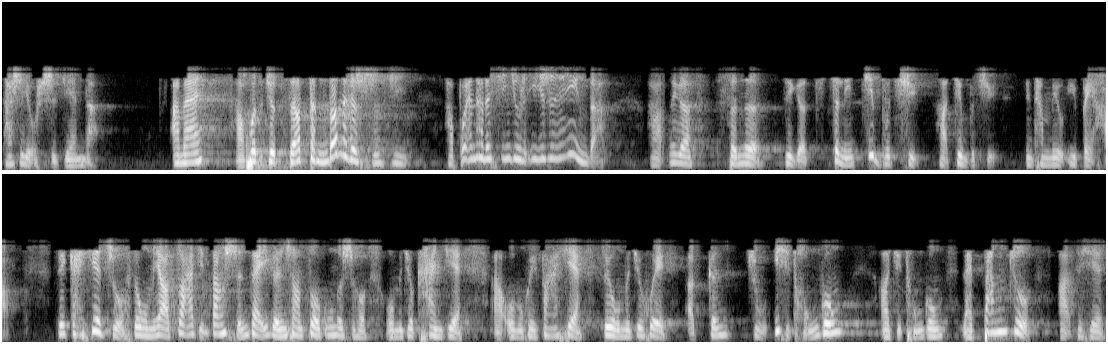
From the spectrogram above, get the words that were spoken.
他是有时间的。阿门啊，或者就只要等到那个时机，好，不然他的心就是一直是硬的。好，那个神的这个圣灵进不去，好进不去，因为他没有预备好。所以感谢主，所以我们要抓紧，当神在一个人上做工的时候，我们就看见啊，我们会发现，所以我们就会呃跟主一起同工啊，去同工来帮助啊这些。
